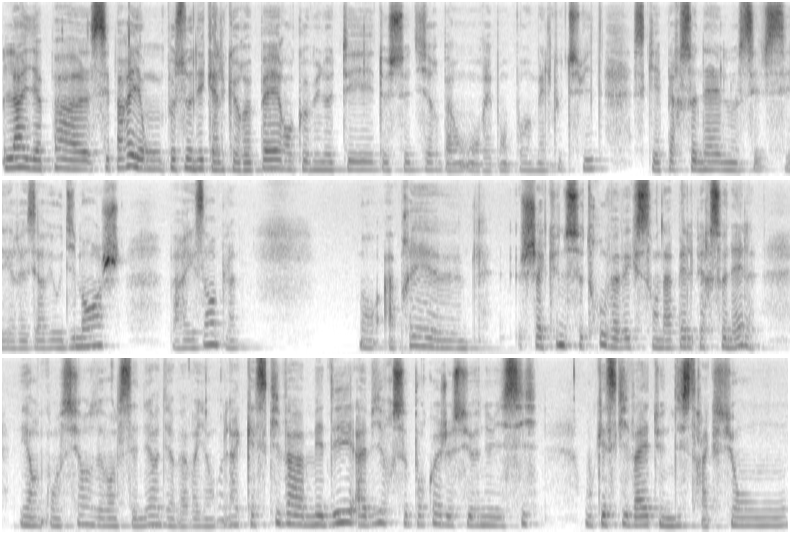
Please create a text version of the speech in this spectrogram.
là, il a pas. C'est pareil, on peut se donner quelques repères en communauté, de se dire, ben, on répond pas aux mails tout de suite. Ce qui est personnel, c'est réservé au dimanche, par exemple. Bon, après, euh, chacune se trouve avec son appel personnel et en conscience devant le Seigneur, dire, bah voyons, là, qu'est-ce qui va m'aider à vivre ce pourquoi je suis venu ici? Ou qu'est-ce qui va être une distraction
